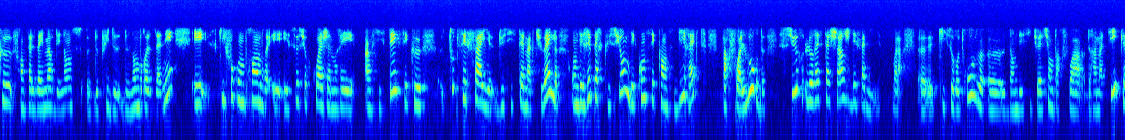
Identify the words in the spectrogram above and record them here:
que France Alzheimer dénonce euh, depuis de, nombreuses années. Et ce qu'il faut comprendre et, et ce sur quoi j'aimerais insister, c'est que toutes ces failles du système actuel ont des répercussions, des conséquences directes, parfois lourdes, sur le reste à charge des familles voilà, euh, qui se retrouvent euh, dans des situations parfois dramatiques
